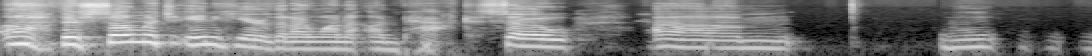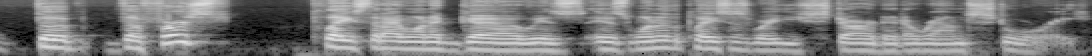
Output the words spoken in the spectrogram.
Ah, there's so much in here that I want to unpack. So, um, the the first place that I want to go is is one of the places where you started around story,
